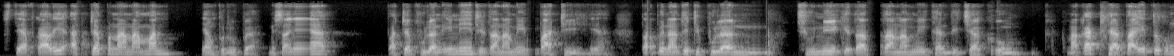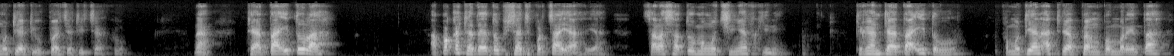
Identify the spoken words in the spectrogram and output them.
setiap kali ada penanaman yang berubah misalnya pada bulan ini ditanami padi ya tapi nanti di bulan Juni kita tanami ganti jagung maka data itu kemudian diubah jadi jagung nah data itulah Apakah data itu bisa dipercaya? Ya, salah satu mengujinya begini. Dengan data itu, kemudian ada bank pemerintah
